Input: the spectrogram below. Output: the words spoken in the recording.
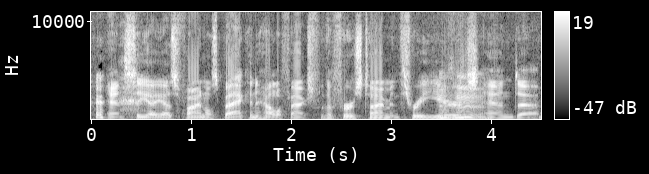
and CIS finals back in Halifax for the first time in three years, Mm-hmm. and uh,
